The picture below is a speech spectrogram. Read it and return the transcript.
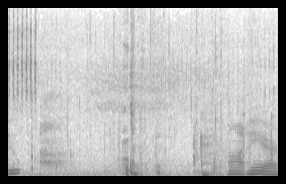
Nope. Not here.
